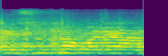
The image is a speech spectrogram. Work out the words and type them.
É isso, camarada.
